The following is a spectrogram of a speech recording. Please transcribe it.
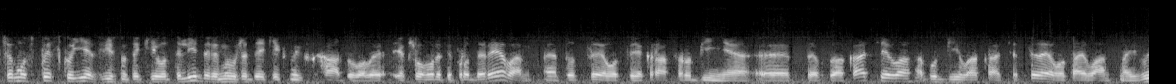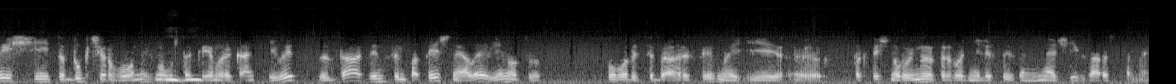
В цьому списку є, звісно, такі от лідери. Ми вже деяких з них згадували. Якщо говорити про дерева, е, то це от якраз робіння е, псевдоакацієва або біла акація. Це от Айланд найвищий, це дуб червоний, знову ж таки американський вид. Так, він симпатичний, але він от поводить себе агресивно і е, фактично руйнує природні ліси, заміняючи їх заростями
